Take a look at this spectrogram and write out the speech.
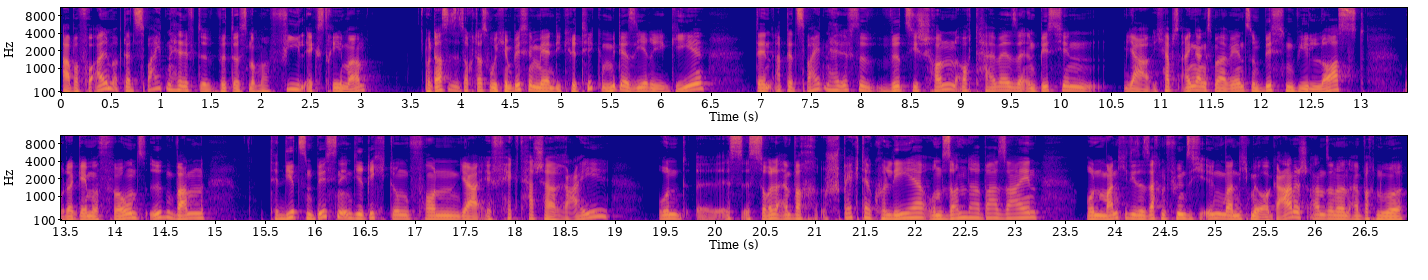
Aber vor allem ab der zweiten Hälfte wird das nochmal viel extremer. Und das ist jetzt auch das, wo ich ein bisschen mehr in die Kritik mit der Serie gehe. Denn ab der zweiten Hälfte wird sie schon auch teilweise ein bisschen, ja, ich habe es eingangs mal erwähnt, so ein bisschen wie Lost oder Game of Thrones. Irgendwann tendiert es ein bisschen in die Richtung von, ja, Effekthascherei. Und äh, es, es soll einfach spektakulär und sonderbar sein. Und manche dieser Sachen fühlen sich irgendwann nicht mehr organisch an, sondern einfach nur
